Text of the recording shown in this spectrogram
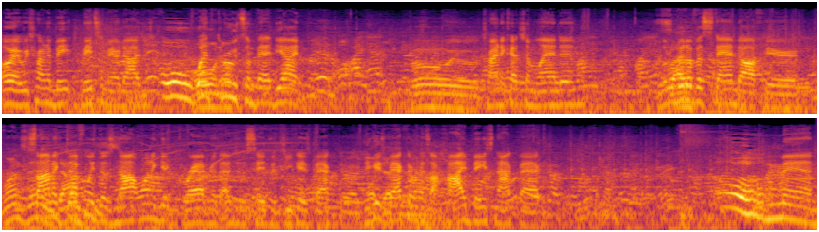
Okay, we're trying to bait, bait some air dodges. Oh, went Oh, no. through some bad DI. Oh, trying to catch him landing. A little bit of a standoff here. Sonic definitely does not want to get grabbed at the edge of the stage with DK's back throw. DK's oh, back throw has a high base knockback. Oh man.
